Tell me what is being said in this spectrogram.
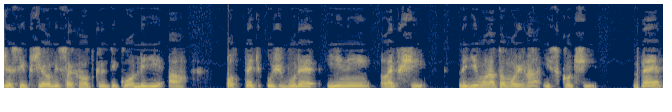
že si přijel vyslechnout kritiku od lidí a odteď už bude jiný, lepší. Lidi mu na to možná i skočí. Ne,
